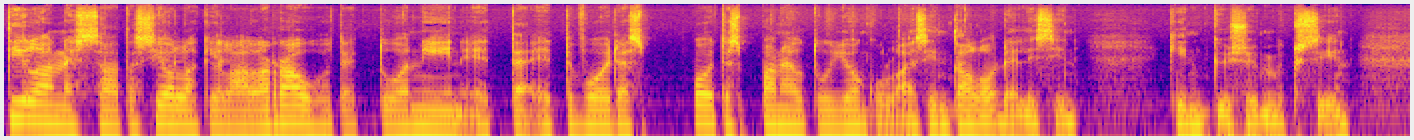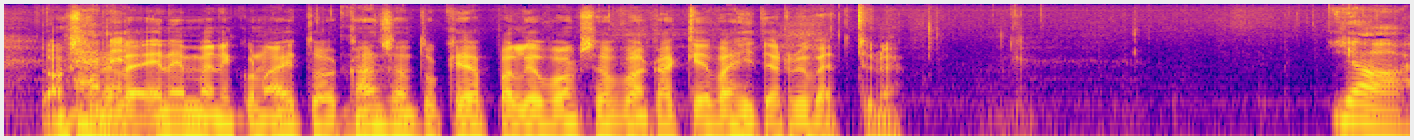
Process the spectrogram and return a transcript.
tilanne saataisiin jollakin lailla rauhoitettua niin, että, että voitaisiin voitais paneutua jonkunlaisiin taloudellisinkin kysymyksiin. Onko hänellä Hänen... enemmän niin kuin aitoa kansantukea paljon, vai onko se vain kaikkein vähiten ryvettynyt? Jaa,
